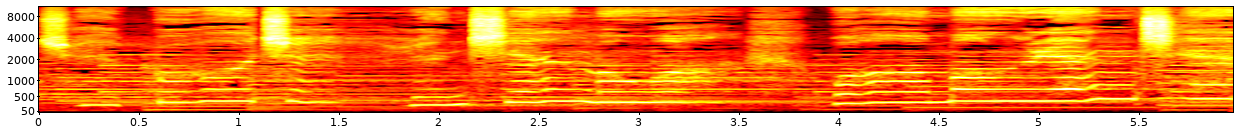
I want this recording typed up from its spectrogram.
却不知人间梦我，我梦人间。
